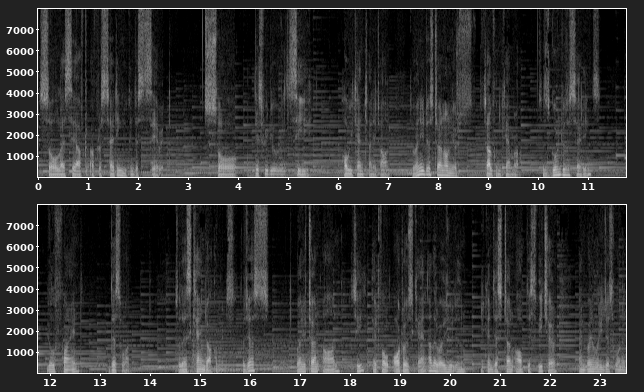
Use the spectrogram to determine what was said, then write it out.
So let's say after after setting you can just save it. So this video will see how you can turn it on. So when you just turn on your cell phone camera so just go into the settings you'll find this one. So the scan documents. So just when you turn on see it will auto scan otherwise you can you can just turn off this feature and whenever you just want to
